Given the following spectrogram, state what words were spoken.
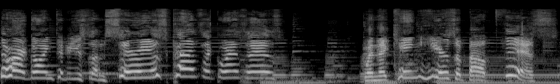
There are going to be some serious consequences. When the king hears about this,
